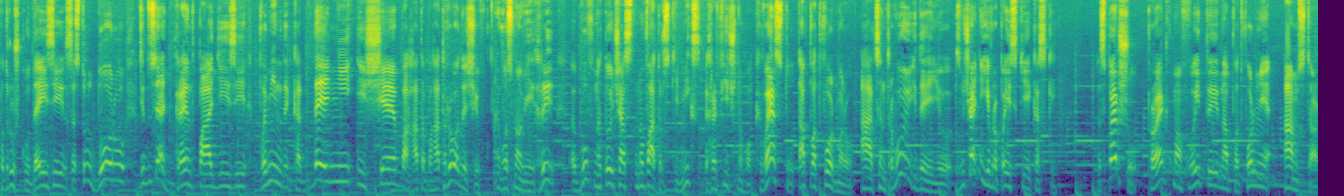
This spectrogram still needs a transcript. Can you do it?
подружку Дейзі, сестру Дору, дідуся Грендпа Дізі, племінника Денні і ще багато-багато родичів. В основі гри був на той час новаторський мікс графічного квесту та платформеру. А центровою ідеєю звичайні європейські казки. Спершу проект мав вийти на платформі Amstart,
